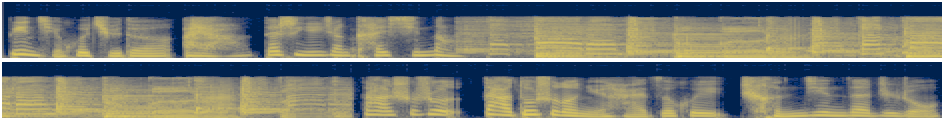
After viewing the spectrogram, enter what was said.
并且会觉得，哎呀，但是也想开心呐。大多数大多数的女孩子会沉浸在这种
